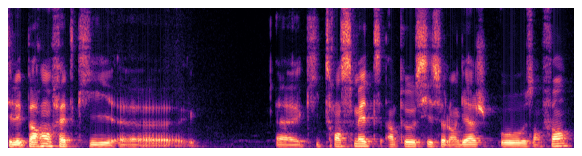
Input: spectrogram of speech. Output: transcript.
les, parents, en fait, qui, euh, qui transmettent un peu aussi ce langage aux enfants.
